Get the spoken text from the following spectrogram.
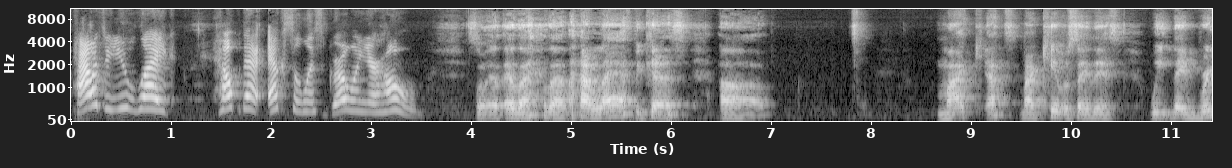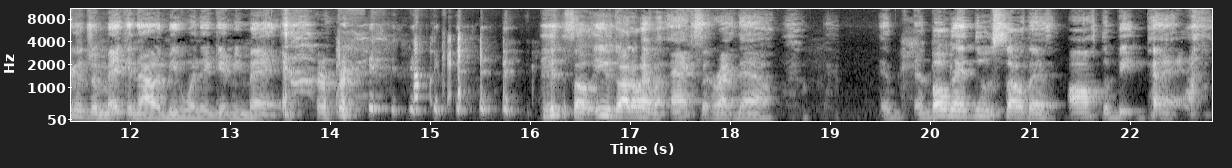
how do you like help that excellence grow in your home. So as I, as I, laugh because uh, my my kid will say this: we they bring a Jamaican out of me when they get me mad. okay. so even though I don't have an accent right now, and, and both they do something that's off the beaten path.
